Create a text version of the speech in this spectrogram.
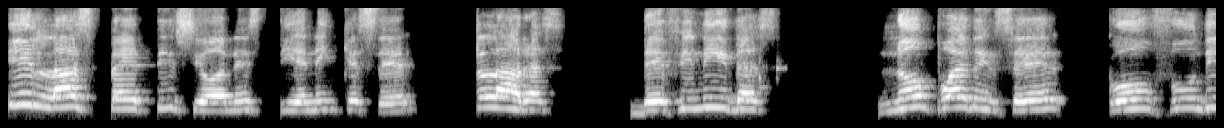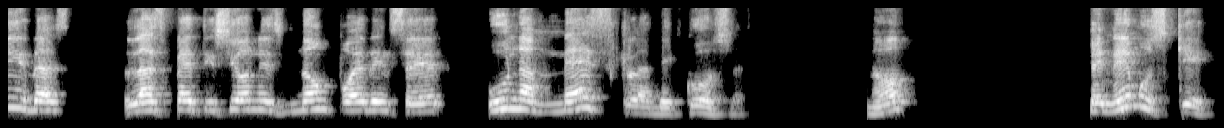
Y las peticiones tienen que ser claras, definidas, no pueden ser confundidas. Las peticiones no pueden ser una mezcla de cosas, ¿no? Tenemos que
